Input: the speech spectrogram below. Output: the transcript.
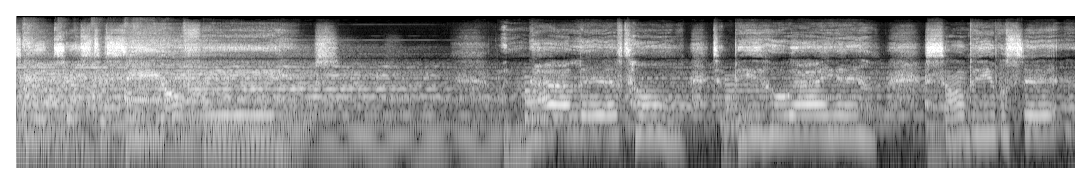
was good just to see your face. When I left home to be who I am, some people said.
